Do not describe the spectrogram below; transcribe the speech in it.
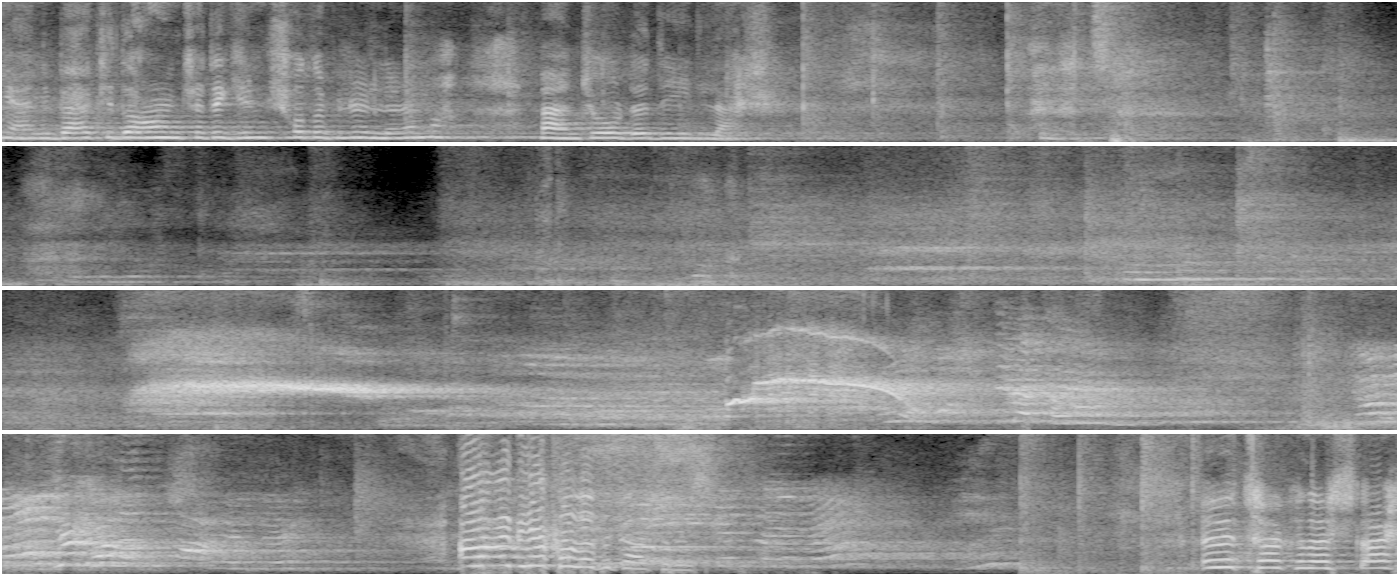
Yani belki daha önce de girmiş olabilirler ama bence orada değiller. Evet. Evet arkadaşlar.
